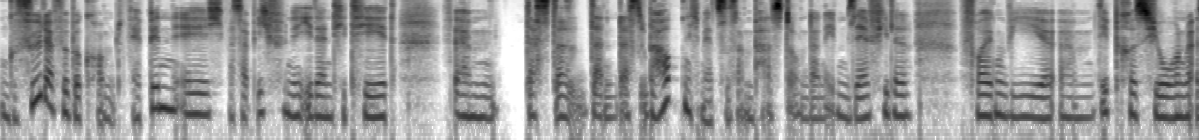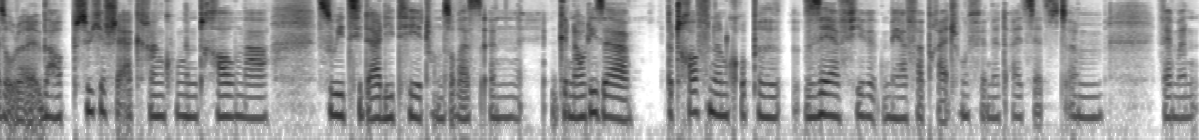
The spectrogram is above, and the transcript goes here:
ein Gefühl dafür bekommt, wer bin ich, was habe ich für eine Identität, ähm, dass da, dann das überhaupt nicht mehr zusammenpasste und dann eben sehr viele Folgen wie ähm, Depression, also oder überhaupt psychische Erkrankungen, Trauma, Suizidalität und sowas in genau dieser betroffenen Gruppe sehr viel mehr Verbreitung findet als jetzt, ähm, wenn man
